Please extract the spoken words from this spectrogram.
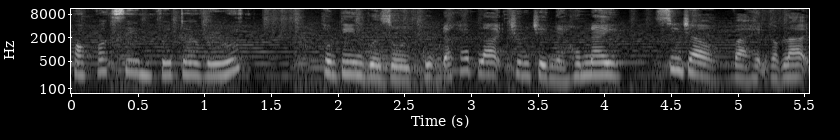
hoặc vaccine Vector virus. Thông tin vừa rồi cũng đã khép lại chương trình ngày hôm nay. Xin chào và hẹn gặp lại!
